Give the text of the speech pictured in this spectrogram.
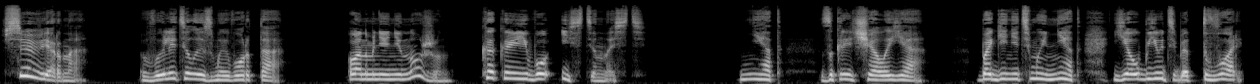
«Все верно», вылетело из моего рта. Он мне не нужен, как и его истинность. «Нет!» — закричала я. «Богиня тьмы, нет! Я убью тебя, тварь!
